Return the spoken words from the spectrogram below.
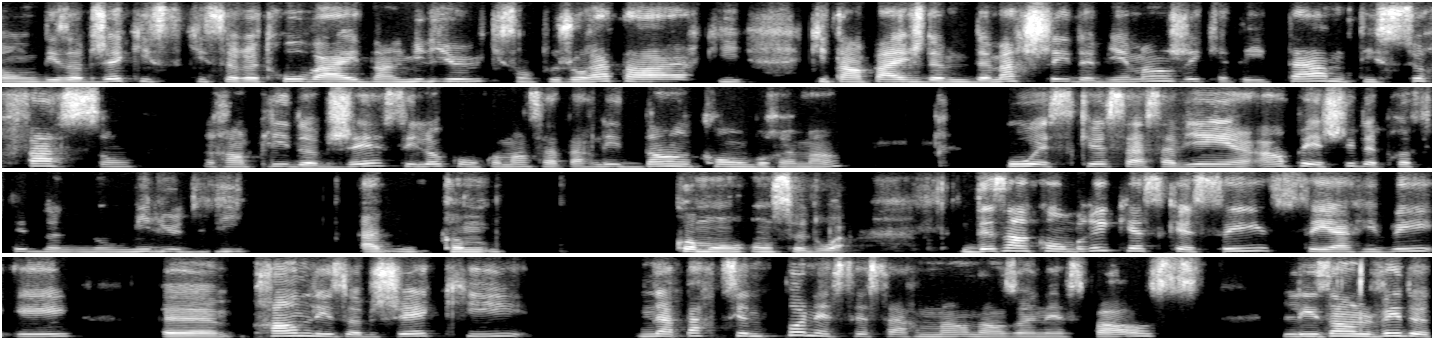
Donc, des objets qui, se retrouvent à être dans le milieu, qui sont toujours à terre, qui, qui t'empêchent de, marcher, de bien manger, que tes tables, tes surfaces sont remplies d'objets. C'est là qu'on commence à parler d'encombrement. Ou est-ce que ça, ça vient empêcher de profiter de nos milieux de vie comme, comme on, se doit? Désencombrer, qu'est-ce que c'est? C'est arriver et euh, prendre les objets qui n'appartiennent pas nécessairement dans un espace, les enlever de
